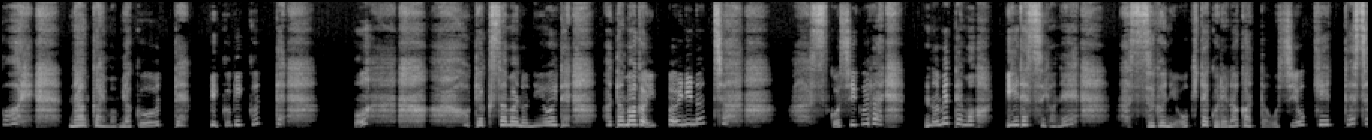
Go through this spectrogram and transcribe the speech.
ごい。何回も脈を打って、ビクビクって。お客様の匂いで頭がいっぱいになっちゃう。少しぐらい舐めてもいいですよね。すぐに起きてくれなかったお仕置きです。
